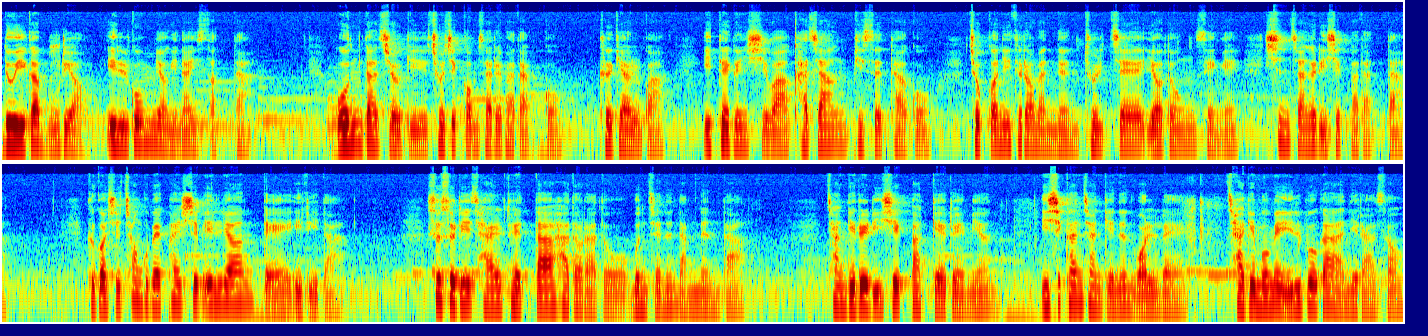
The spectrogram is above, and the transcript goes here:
누이가 무려 7명이나 있었다. 온 가족이 조직 검사를 받았고 그 결과 이태근 씨와 가장 비슷하고 조건이 들어맞는 둘째 여동생의 신장을 이식받았다. 그것이 1981년 때의 일이다. 수술이 잘 됐다 하더라도 문제는 남는다. 장기를 이식받게 되면 이식한 장기는 원래 자기 몸의 일부가 아니라서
